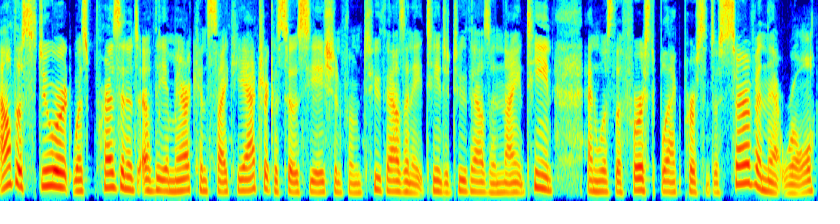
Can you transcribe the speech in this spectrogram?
Altha Stewart was president of the American Psychiatric Association from 2018 to 2019 and was the first black person to serve in that role.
